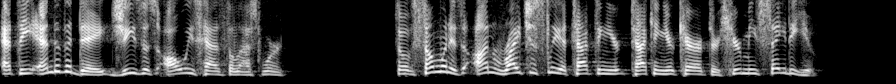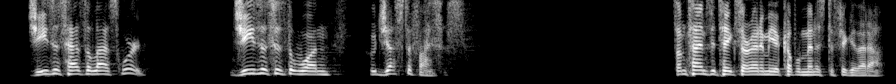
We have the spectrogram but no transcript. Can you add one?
At the end of the day, Jesus always has the last word. So if someone is unrighteously attacking your, attacking your character, hear me say to you, Jesus has the last word. Jesus is the one who justifies us. Sometimes it takes our enemy a couple minutes to figure that out.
